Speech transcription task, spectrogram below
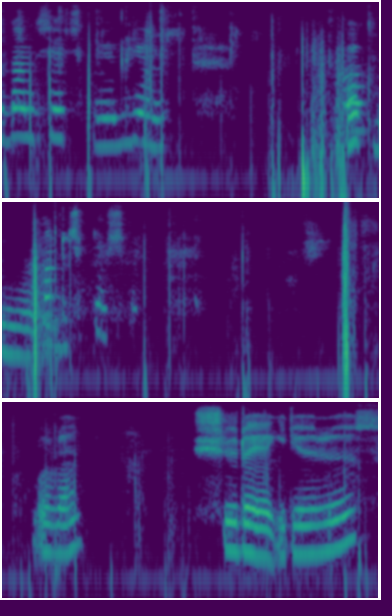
Buradan dışarı çıkılıyor biliyorsunuz. Pek bilmiyorum. Bak çıktı işte. Buradan şuraya gidiyoruz.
